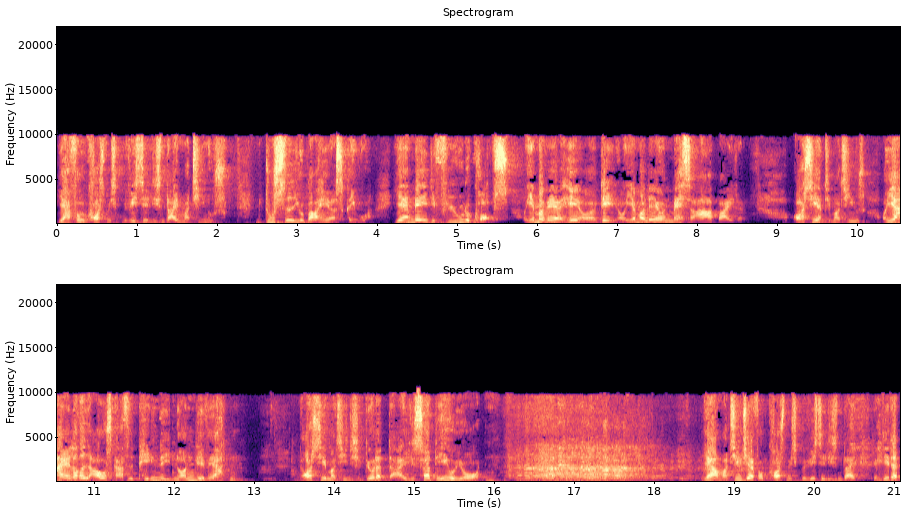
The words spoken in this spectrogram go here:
jeg har fået kosmisk bevidsthed, ligesom dig, Martinus. Men du sidder jo bare her og skriver. Jeg er med i de flyvende korps, og jeg må være her og det, og jeg må lave en masse arbejde. Og siger han til Martinus, og jeg har allerede afskaffet pengene i den åndelige verden. Nå, siger Martinus, det var da dejligt, så er det jo i orden. Ja, Martinus, jeg har fået kosmisk bevidsthed ligesom dig. Jamen, det er da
